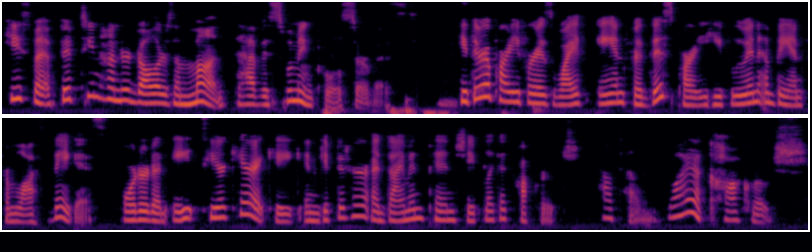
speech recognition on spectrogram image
He spent $1,500 a month to have his swimming pool serviced. He threw a party for his wife, and for this party, he flew in a band from Las Vegas, ordered an eight tier carrot cake, and gifted her a diamond pin shaped like a cockroach. How telling. Why a cockroach?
